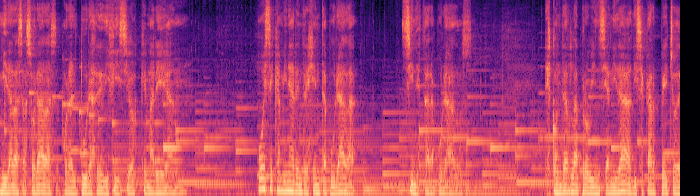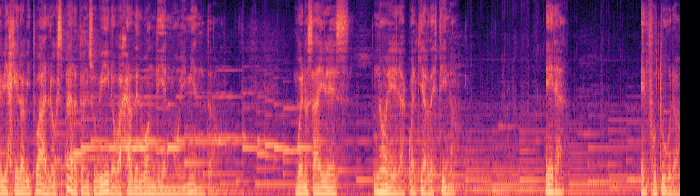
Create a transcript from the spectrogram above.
Miradas azoradas por alturas de edificios que marean. O ese caminar entre gente apurada sin estar apurados esconder la provincianidad y sacar pecho de viajero habitual o experto en subir o bajar del bondi en movimiento. Buenos Aires no era cualquier destino, era el futuro.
